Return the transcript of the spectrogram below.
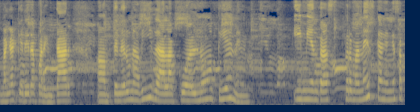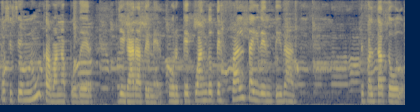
Van a querer aparentar um, tener una vida a la cual no tienen. Y mientras permanezcan en esa posición nunca van a poder llegar a tener. Porque cuando te falta identidad, te falta todo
